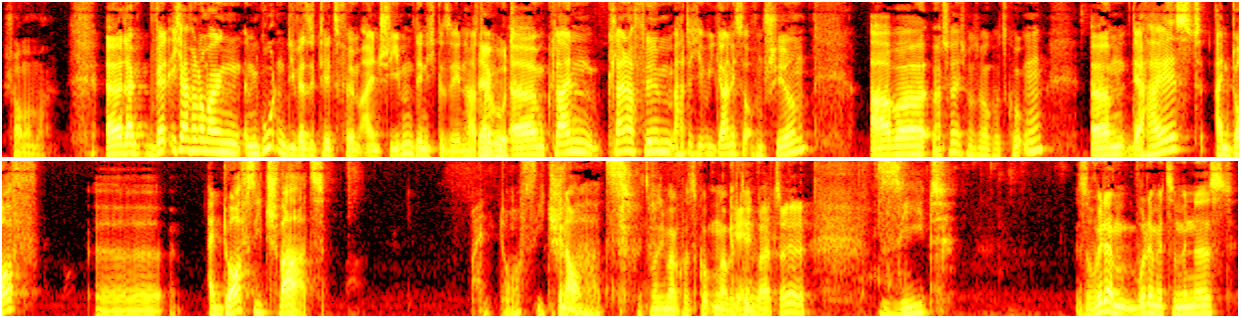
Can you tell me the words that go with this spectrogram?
Schauen wir mal. Äh, dann werde ich einfach noch mal einen, einen, guten Diversitätsfilm einschieben, den ich gesehen hatte. Sehr gut. Ähm, klein, kleiner Film hatte ich irgendwie gar nicht so auf dem Schirm. Aber, warte, ich muss mal kurz gucken. Ähm, der heißt Ein Dorf, äh, ein Dorf sieht schwarz. Ein Dorf sieht genau. schwarz. Jetzt muss ich mal kurz gucken, ob okay, ich den. Warte. Sieht. So wird er, wurde mir zumindest.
